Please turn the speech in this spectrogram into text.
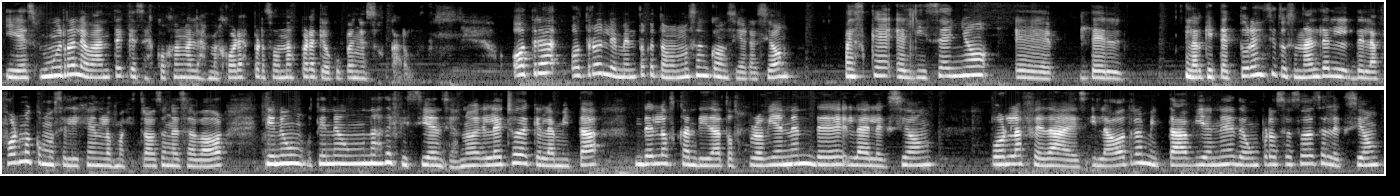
y es muy relevante que se escojan a las mejores personas para que ocupen esos cargos. Otro elemento que tomamos en consideración es que el diseño eh, del la arquitectura institucional de la forma como se eligen los magistrados en El Salvador tiene, tiene unas deficiencias, ¿no? El hecho de que la mitad de los candidatos provienen de la elección por la FEDAES y la otra mitad viene de un proceso de selección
